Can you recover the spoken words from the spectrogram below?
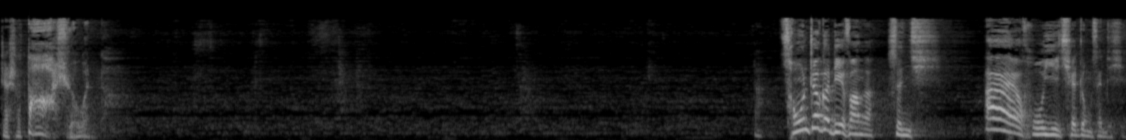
这是大学问呐！啊从这个地方啊升起，爱护一切众生的心，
